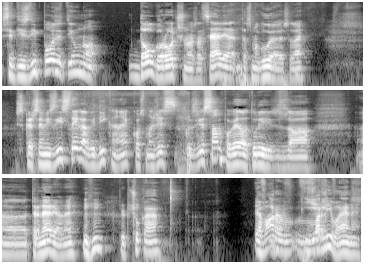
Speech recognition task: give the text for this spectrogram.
se ti zdi pozitivno, dolgoročno za celje, da zmagujejo sedaj. Ker se mi zdi z tega vidika, ne, ko smo že, ko že sam povedal, tudi za uh, trenerja. Ne, Uh -huh. Pripčuka je. Ja, var, Je- varljivo je, ne.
